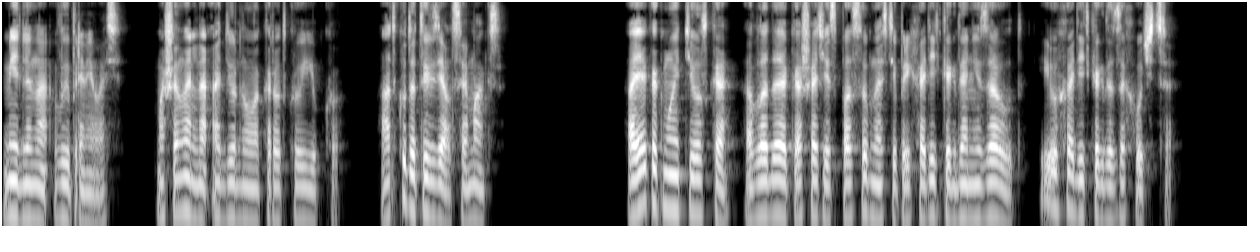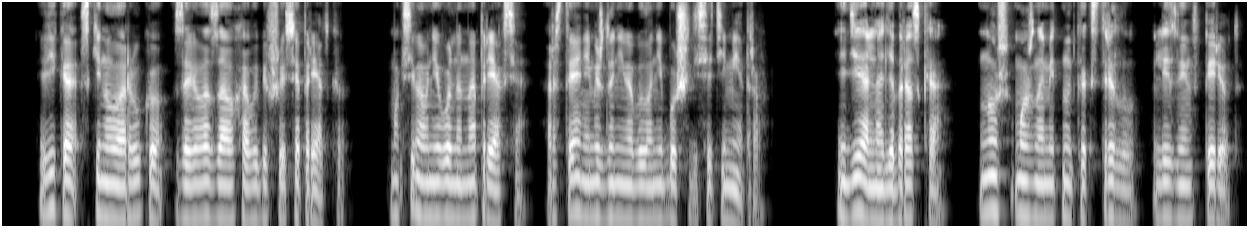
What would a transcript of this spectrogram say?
Медленно выпрямилась. Машинально одернула короткую юбку. «Откуда ты взялся, Макс?» А я, как мой тёзка, обладаю кошачьей способностью приходить, когда не зовут, и уходить, когда захочется. Вика скинула руку, завела за ухо выбившуюся прядку. Максимов невольно напрягся, расстояние между ними было не больше десяти метров. Идеально для броска. Нож можно метнуть как стрелу, лезвием вперед.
